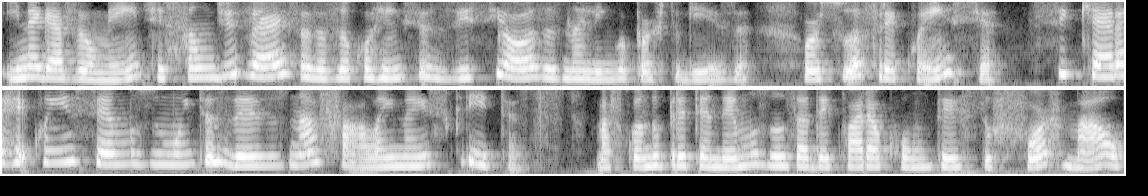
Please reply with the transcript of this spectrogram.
Inegavelmente, são diversas as ocorrências viciosas na língua portuguesa. Por sua frequência, sequer a reconhecemos muitas vezes na fala e na escrita. Mas quando pretendemos nos adequar ao contexto formal,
